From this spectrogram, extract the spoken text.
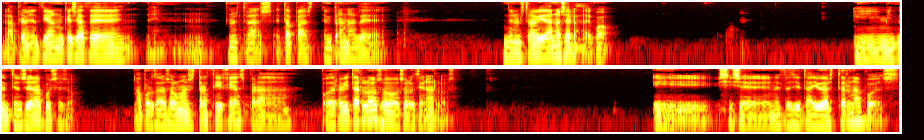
la prevención que se hace en nuestras etapas tempranas de, de nuestra vida no es el adecuado. Y mi intención será, pues eso, aportaros algunas estrategias para poder evitarlos o solucionarlos. Y si se necesita ayuda externa, pues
